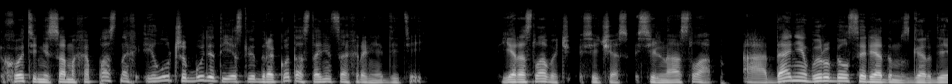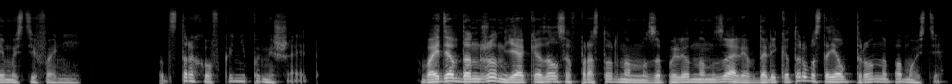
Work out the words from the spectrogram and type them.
хоть и не самых опасных, и лучше будет, если дракот останется охранять детей. Ярославыч сейчас сильно ослаб, а Даня вырубился рядом с Гордеем и Стефанией. Подстраховка не помешает. Войдя в донжон, я оказался в просторном запыленном зале, вдали которого стоял трон на помосте.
